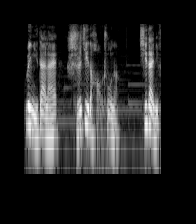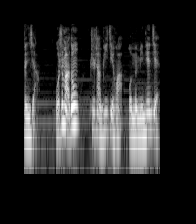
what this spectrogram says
为你带来实际的好处呢？期待你分享。我是马东，职场 B 计划，我们明天见。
